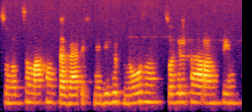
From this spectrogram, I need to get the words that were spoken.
zunutze machen, da werde ich mir die Hypnosen zur Hilfe heranziehen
